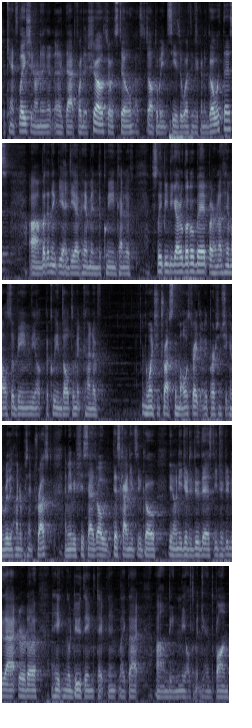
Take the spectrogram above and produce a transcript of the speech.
the cancellation or anything like that for this show. So it's still I still have to wait and see as to where things are going to go with this. Um, but I think the idea of him and the Queen kind of sleeping together a little bit, but him also being the the Queen's ultimate kind of the one she trusts the most, right? The only person she can really 100% trust. And maybe she says, oh, this guy needs to go, you know, need you to do this, need you to do that, or to, and he can go do things type thing like that, um, being the ultimate James Bond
